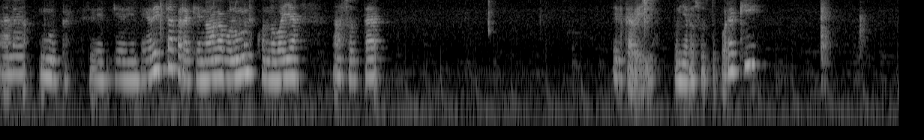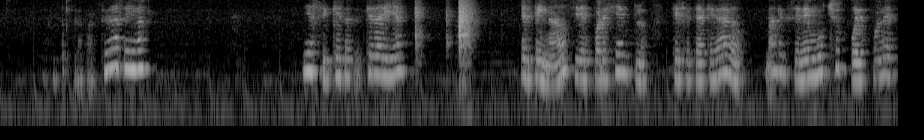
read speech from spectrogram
a la nuca. Se quede bien pegadita para que no haga volúmenes cuando vaya a soltar el cabello. Pues ya lo suelto por aquí. La parte de arriba. Y así quedaría el peinado. Si ves, por ejemplo, que se te ha quedado, ¿vale? Que se ve mucho, puedes poner,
